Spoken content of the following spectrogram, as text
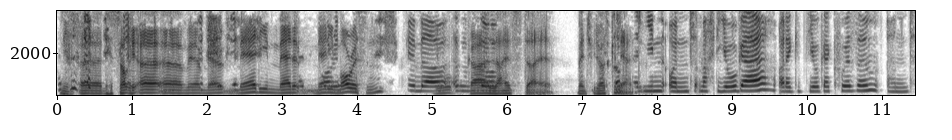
Nee, äh, nee, sorry, äh, äh, Maddie, Maddie, Maddie Morrison. Genau. Yoga also so Lifestyle. Mensch, wie du hast gelernt. Aus Berlin und macht Yoga oder gibt Yoga-Kurse und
